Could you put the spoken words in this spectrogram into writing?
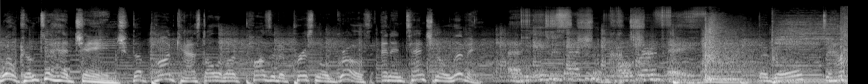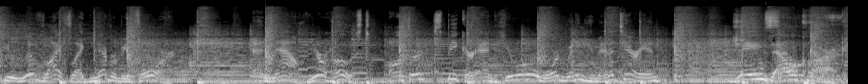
Welcome to Head Change, the podcast all about positive personal growth and intentional living at the intersection of culture and faith. The goal to help you live life like never before. And now, your host, author, speaker, and Hero Award winning humanitarian, James L. Clark.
